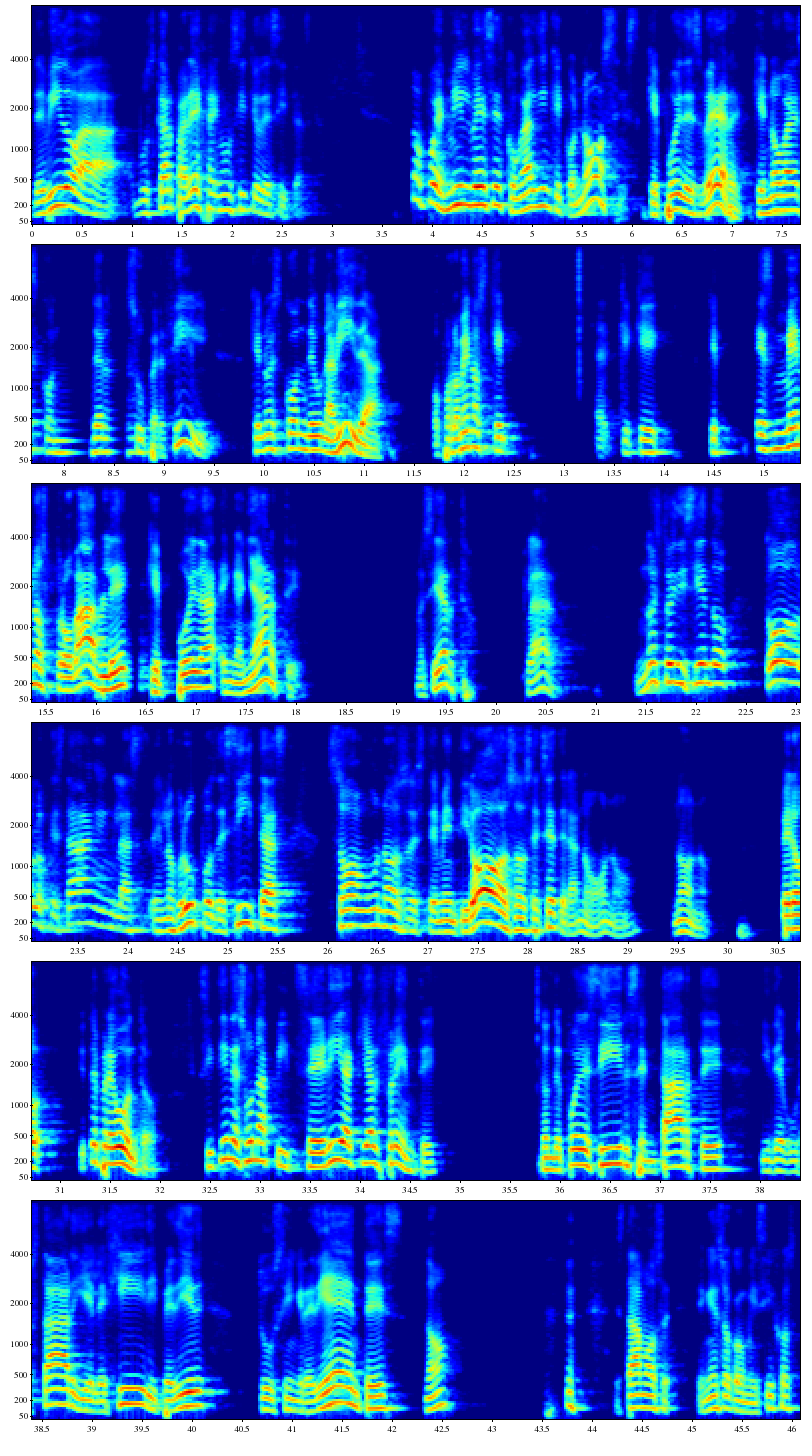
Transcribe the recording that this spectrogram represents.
debido a buscar pareja en un sitio de citas. No, pues mil veces con alguien que conoces, que puedes ver, que no va a esconder su perfil, que no esconde una vida, o por lo menos que, eh, que, que, es menos probable que pueda engañarte. ¿No es cierto? Claro. No estoy diciendo todos los que están en, las, en los grupos de citas son unos este, mentirosos, etcétera. No, no, no, no. Pero yo te pregunto, si tienes una pizzería aquí al frente, donde puedes ir, sentarte y degustar y elegir y pedir tus ingredientes, ¿no? Estamos en eso con mis hijos.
